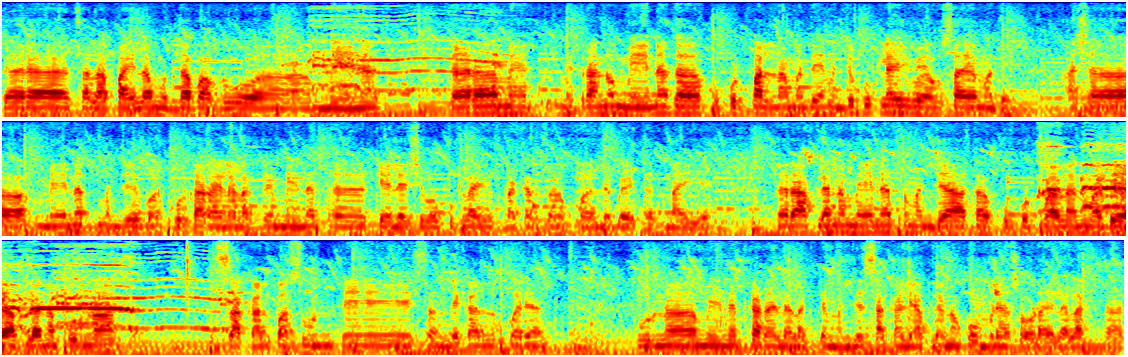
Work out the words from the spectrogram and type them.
तर चला पहिला मुद्दा पाहू मेहनत. तर मे मित्रांनो मेहनत कुक्कुटपालनामध्ये म्हणजे कुठल्याही व्यवसायामध्ये अशा मेहनत म्हणजे भरपूर करायला लागते. मेहनत केल्याशिवाय कुठल्याही प्रकारचं फळ भेटत नाही आहे तर आपल्याला मेहनत म्हणजे आता कुक्कुटपालनमध्ये आपल्याला पूर्ण सकाळपासून ते संध्याकाळपर्यंत पूर्ण मेहनत करायला लागते. म्हणजे सकाळी आपल्याला कोंबड्या सोडायला लागतात.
